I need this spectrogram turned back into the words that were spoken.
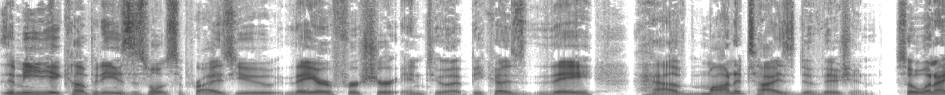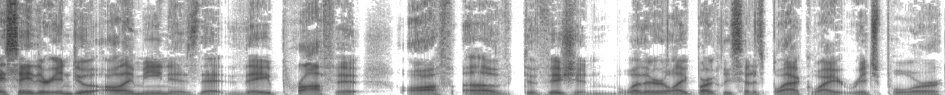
The media companies, this won't surprise you, they are for sure into it because they have monetized division. So when I say they're into it, all I mean is that they profit off of division, whether, like Barkley said, it's black, white, rich, poor,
